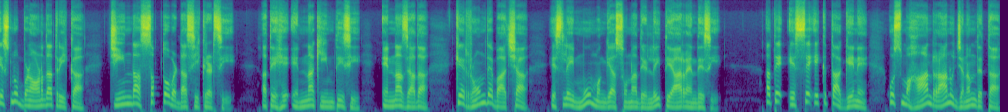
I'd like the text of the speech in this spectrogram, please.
ਇਸ ਨੂੰ ਬਣਾਉਣ ਦਾ ਤਰੀਕਾ ਚੀਨ ਦਾ ਸਭ ਤੋਂ ਵੱਡਾ ਸੀਕ੍ਰੇਟ ਸੀ ਅਤੇ ਇਹ ਇੰਨਾ ਕੀਮਤੀ ਸੀ, ਇੰਨਾ ਜ਼ਿਆਦਾ ਕਿ ਰੋਮ ਦੇ ਬਾਦਸ਼ਾਹ ਇਸ ਲਈ ਮੂੰਹ ਮੰਗਿਆ ਸੋਨਾ ਦੇਣ ਲਈ ਤਿਆਰ ਰਹਿੰਦੇ ਸੀ ਅਤੇ ਇਸੇ ਇੱਕ ਧਾਗੇ ਨੇ ਉਸ ਮਹਾਨ ਰਾਹ ਨੂੰ ਜਨਮ ਦਿੱਤਾ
